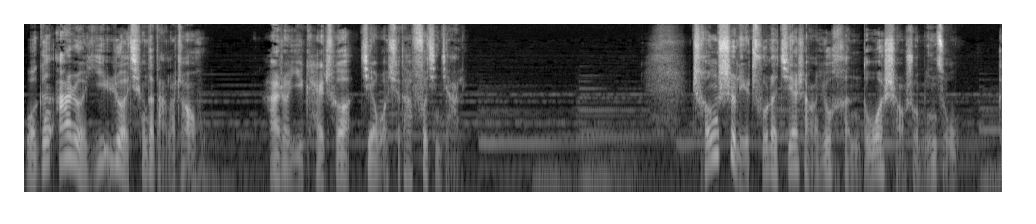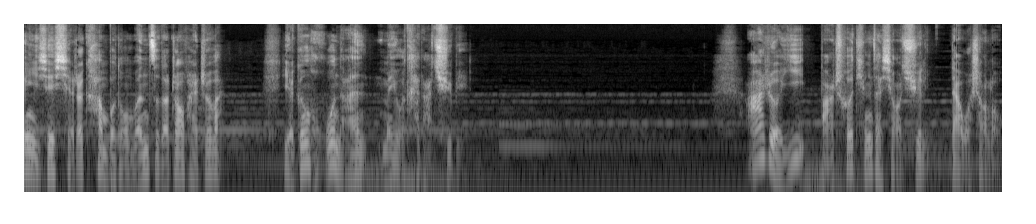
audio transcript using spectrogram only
我跟阿热伊热情地打了招呼，阿热伊开车接我去他父亲家里。城市里除了街上有很多少数民族，跟一些写着看不懂文字的招牌之外，也跟湖南没有太大区别。阿热伊把车停在小区里，带我上楼。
